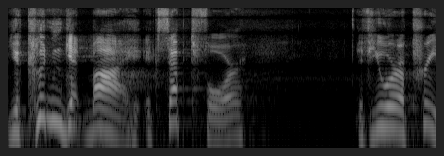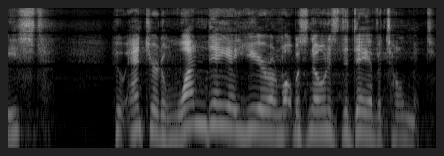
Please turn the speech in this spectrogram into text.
you couldn't get by except for if you were a priest who entered one day a year on what was known as the Day of Atonement.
